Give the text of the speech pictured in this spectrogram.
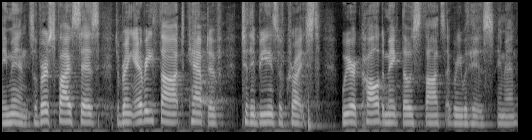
Amen. So, verse 5 says to bring every thought captive to the obedience of Christ. We are called to make those thoughts agree with His. Amen.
